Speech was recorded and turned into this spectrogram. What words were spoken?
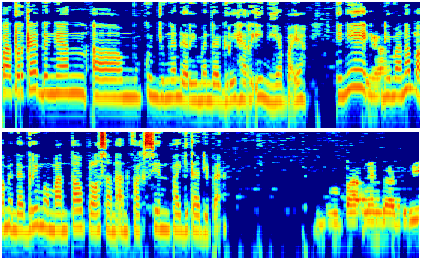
Pak terkait dengan um, kunjungan dari Mendagri hari ini ya Pak ya. Ini ya. di mana Pak Mendagri memantau pelaksanaan vaksin pagi tadi Pak? Pak Mendagri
